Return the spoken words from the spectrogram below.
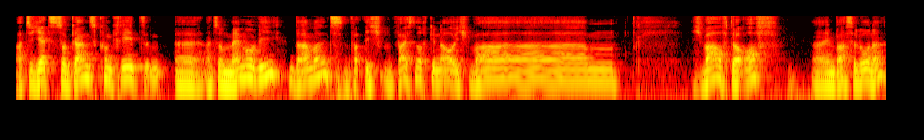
Also jetzt so ganz konkret, äh, also Memory damals, ich weiß noch genau, ich war, ähm, ich war auf der Off äh, in Barcelona.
